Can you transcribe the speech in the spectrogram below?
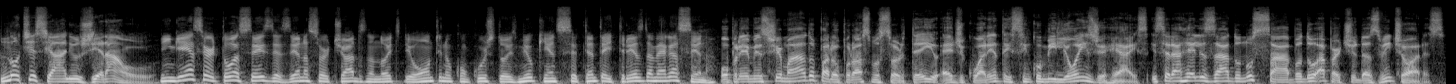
Noticiário Geral. Ninguém acertou as seis dezenas sorteadas na noite de ontem no concurso 2573 da Mega Sena. O prêmio estimado para o próximo sorteio é de 45 milhões de reais e será realizado no sábado a partir das 20 horas.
